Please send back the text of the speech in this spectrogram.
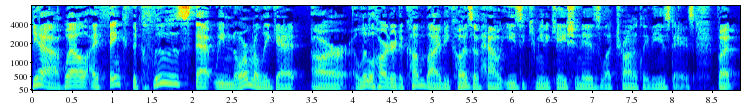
Yeah, well, I think the clues that we normally get are a little harder to come by because of how easy communication is electronically these days. But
